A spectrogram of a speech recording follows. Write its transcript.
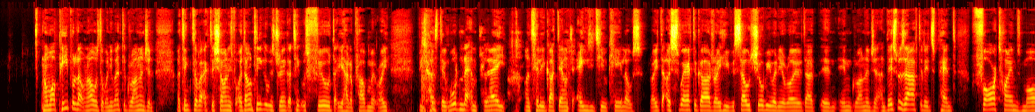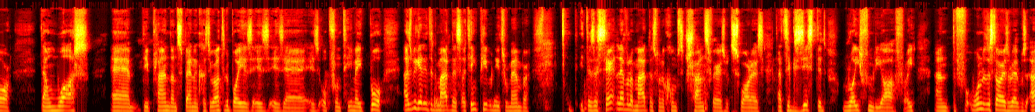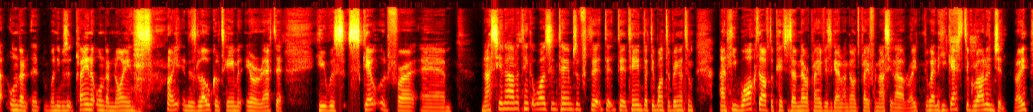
And what people don't know is that when he went to Groningen, I think to back to Shawnee's, but I don't think it was drink. I think it was food that he had a problem with, right? Because they wouldn't let him play until he got down to 82 kilos, right? I swear to God, right? He was so chubby when he arrived at in, in Groningen. And this was after they'd spent four times more than what um, they planned on spending because they wanted to buy his his his, uh, his upfront teammate. But as we get into the madness, I think people need to remember there's a certain level of madness when it comes to transfers with Suarez that's existed right from the off, right? And the, one of the stories I read was at under when he was playing at under nines, right, in his local team in Irareta, he was scouted for. Um, Nacional, I think it was, in terms of the, the, the, team that they wanted to bring into him. And he walked off the pitch and said, I'm never playing this again. I'm going to play for Nacional, right? When he gets to Groningen, right?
